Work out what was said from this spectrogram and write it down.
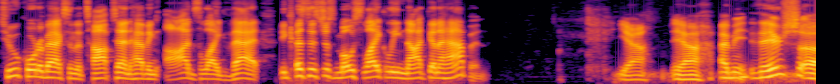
two quarterbacks in the top 10 having odds like that because it's just most likely not going to happen. Yeah, yeah. I mean, there's uh,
